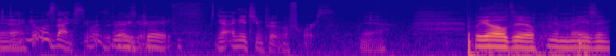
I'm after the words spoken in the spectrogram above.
Yeah. Uh, it was nice. It was That very was good. great. Yeah, I need to improve, of course. Yeah. We all do. Amazing.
